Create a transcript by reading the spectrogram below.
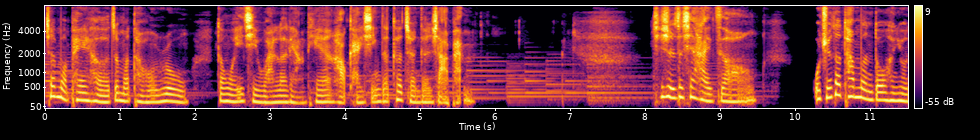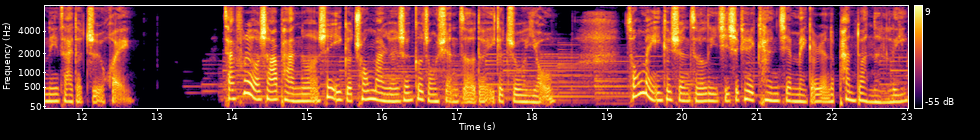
这么配合、这么投入，跟我一起玩了两天，好开心的课程跟沙盘。其实这些孩子哦，我觉得他们都很有内在的智慧。财富流沙盘呢，是一个充满人生各种选择的一个桌游，从每一个选择里，其实可以看见每个人的判断能力。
